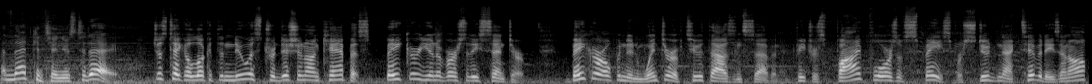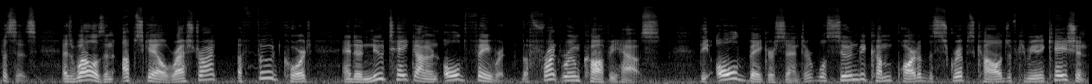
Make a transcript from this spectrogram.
and that continues today. Just take a look at the newest tradition on campus, Baker University Center. Baker opened in winter of 2007 and features five floors of space for student activities and offices, as well as an upscale restaurant, a food court, and a new take on an old favorite, the Front Room Coffee House. The old Baker Center will soon become part of the Scripps College of Communication.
